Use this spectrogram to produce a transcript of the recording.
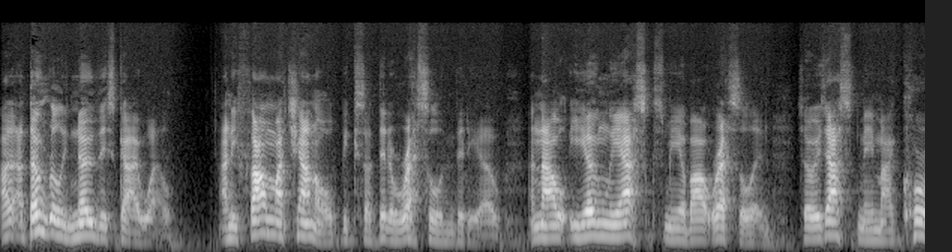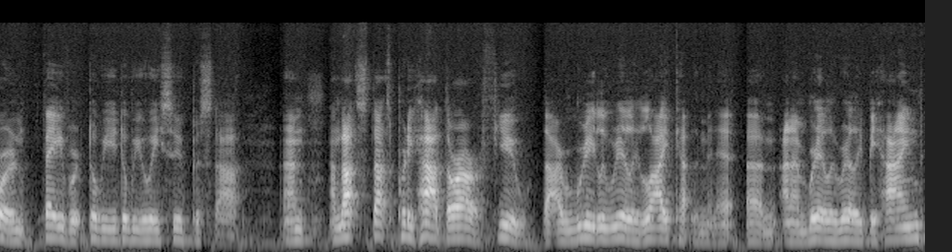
I, I don't really know this guy well, and he found my channel because I did a wrestling video, and now he only asks me about wrestling. So he's asked me my current favourite WWE superstar. Um, and that's that's pretty hard. There are a few that I really, really like at the minute, um, and I'm really, really behind.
